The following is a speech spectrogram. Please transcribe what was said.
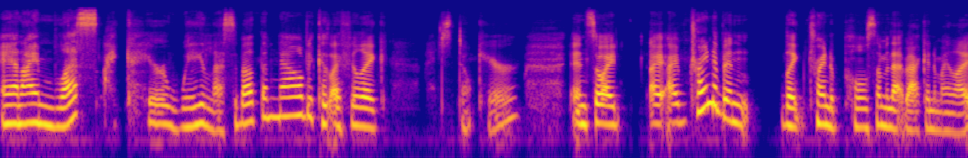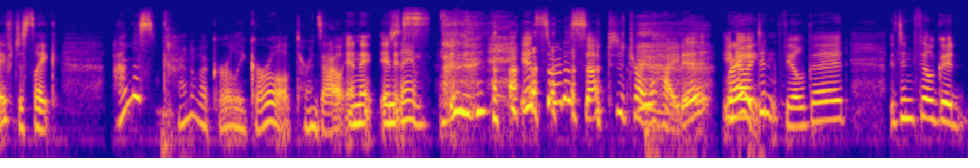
And I'm less, I care way less about them now because I feel like I just don't care. And so I, I I'm trying to been like trying to pull some of that back into my life, just like I'm a kind of a girly girl, it turns out. And it and Same. it sort of sucked to try to hide it. You right. know, it didn't feel good. It didn't feel good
